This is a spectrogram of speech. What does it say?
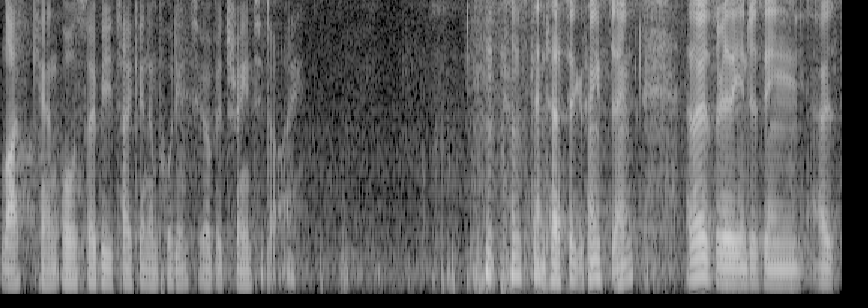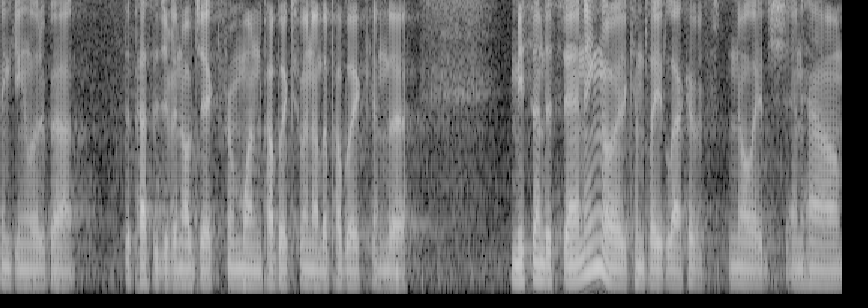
life can also be taken and put into a vitrine to die. That's fantastic. Thanks, James. Thought it was really interesting. I was thinking a lot about the passage of an object from one public to another public and the misunderstanding or complete lack of knowledge, and how,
